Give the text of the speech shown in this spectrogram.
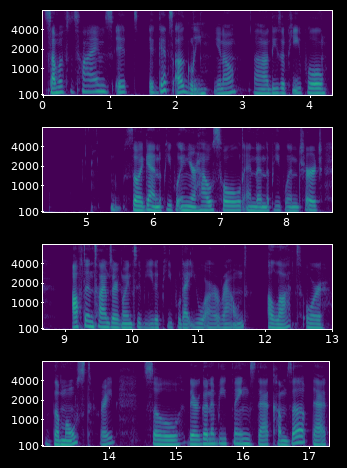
some of the times it it gets ugly, you know? Uh these are people so again, the people in your household and then the people in church oftentimes are going to be the people that you are around a lot or the most, right? So there are going to be things that comes up that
